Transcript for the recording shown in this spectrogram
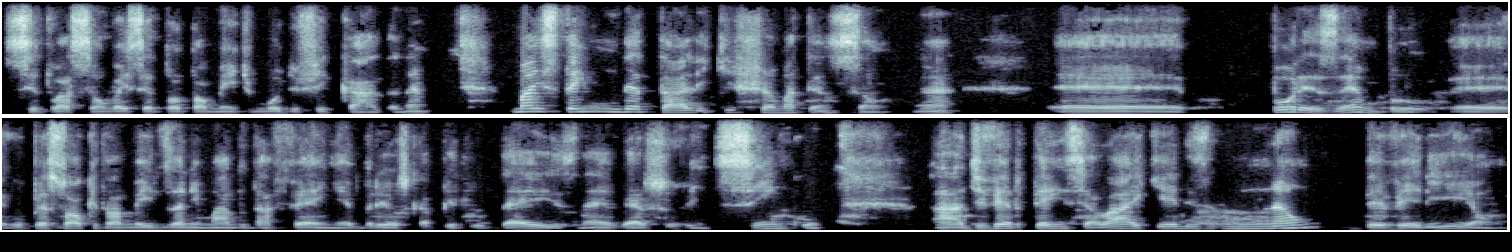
situação vai ser totalmente modificada, né? Mas tem um detalhe que chama atenção, né? É, por exemplo, é, o pessoal que estava meio desanimado da fé em Hebreus capítulo 10, né, verso 25, a advertência lá é que eles não deveriam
